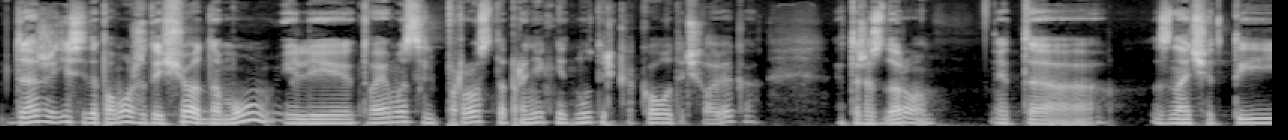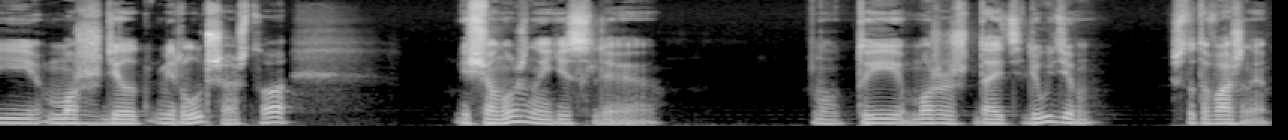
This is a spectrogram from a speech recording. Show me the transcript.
даже если это поможет еще одному, или твоя мысль просто проникнет внутрь какого-то человека, это же здорово. Это значит, ты можешь делать мир лучше, а что еще нужно, если ну, ты можешь дать людям что-то важное,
